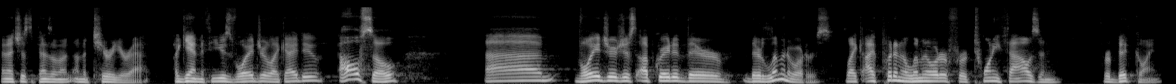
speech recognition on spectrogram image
and that just depends on the, on the tier you're at. Again, if you use Voyager like I do, also um, Voyager just upgraded their their limit orders. Like I put in a limit order for 20,000 for Bitcoin.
